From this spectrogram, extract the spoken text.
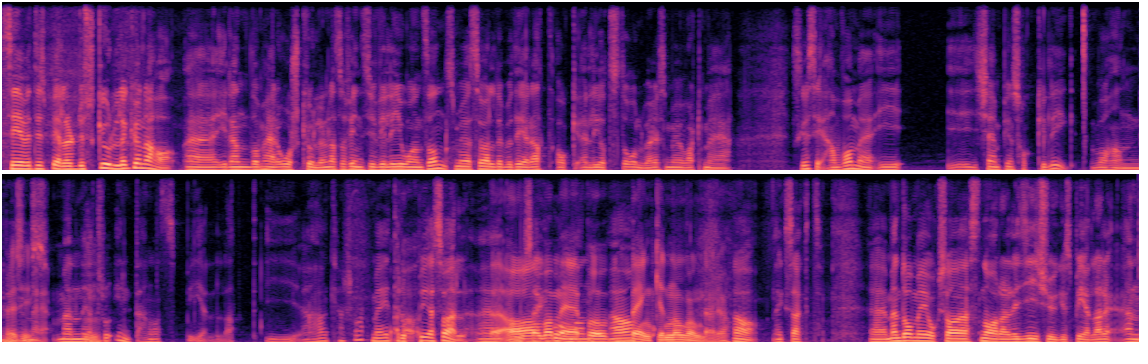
Ser vi till spelare du skulle kunna ha eh, i den, de här årskullarna så finns ju Wille Johansson som är SHL-debuterat och Elliot Stålberg som har varit med. Ska vi se, han var med i, i Champions Hockey League. Var han Precis. med. Men Mm. jag tror inte han har spelat i, han kanske har varit med i trupp i SHL. Eh, Ja, han var på med han- på ja. bänken någon gång där ja. Ja, exakt. Eh, Men de är ju också snarare J20-spelare än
